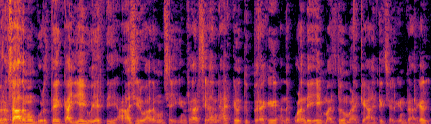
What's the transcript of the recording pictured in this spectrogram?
பிரசாதமும் கொடுத்து கையை உயர்த்தி ஆசீர்வாதமும் செய்கின்றார். சில நாட்களுக்கு பிறகு அந்த குழந்தையை மருத்துவமனைக்கு அழைத்து செல்கின்றார்கள்.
